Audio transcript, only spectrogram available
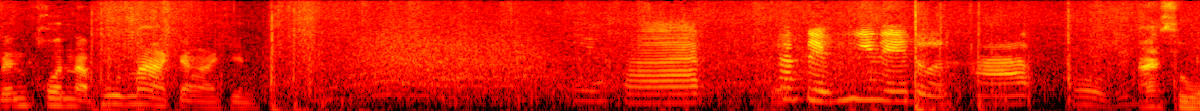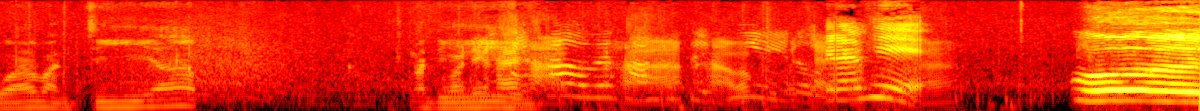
เป็นคนอะพูดมากจังอะคินนี่ครับสเต็ปพี่เลยโดดครับ ไอ้สวยหวานเจี๊ยบมาดีเข้าไปครับสเต็ปพี่โดดเดี๋ยวนะพี่ โอ้ย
